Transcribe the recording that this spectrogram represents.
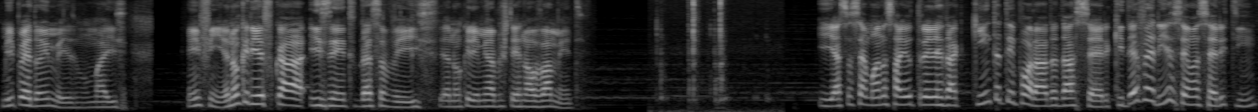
Me perdoem mesmo, mas enfim, eu não queria ficar isento dessa vez. Eu não queria me abster novamente. E essa semana saiu o trailer da quinta temporada da série, que deveria ser uma série teen,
